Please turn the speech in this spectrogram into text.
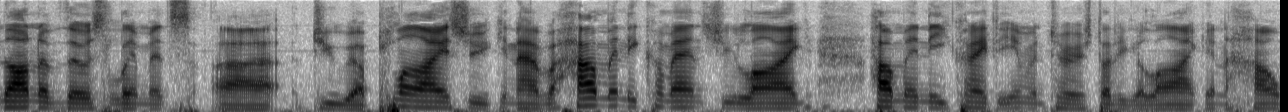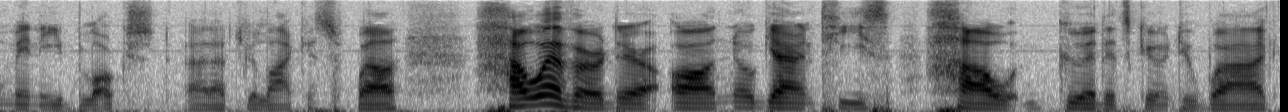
none of those limits uh, do apply. So you can have how many commands you like, how many connected inventories that you like, and how many blocks uh, that you like as well. However, there are no guarantees how good it's going to work.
